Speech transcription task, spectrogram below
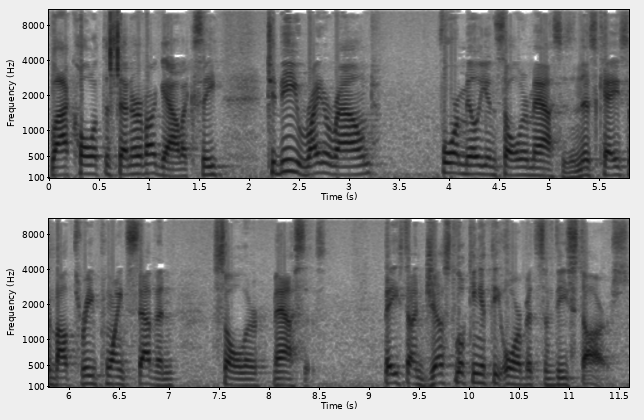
black hole at the center of our galaxy to be right around 4 million solar masses. In this case, about 3.7 solar masses, based on just looking at the orbits of these stars.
